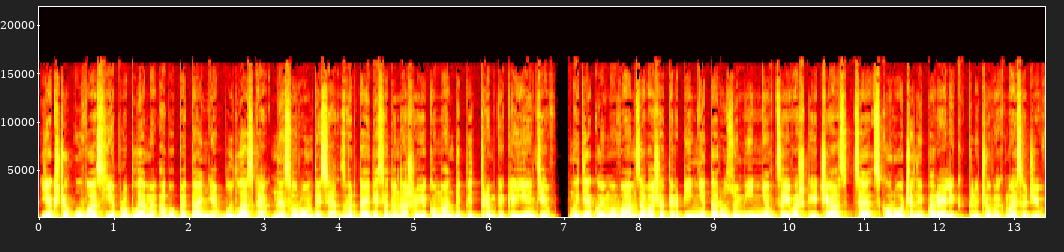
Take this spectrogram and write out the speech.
Якщо у вас є проблеми або питання, будь ласка, не соромтеся, звертайтеся до нашої команди підтримки клієнтів. Ми дякуємо вам за ваше терпіння та розуміння в цей важкий час. Це скорочений перелік ключових меседжів.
